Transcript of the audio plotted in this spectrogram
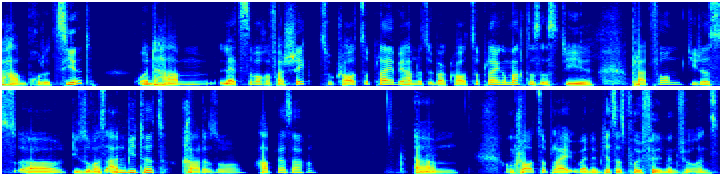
haben produziert und haben letzte Woche verschickt zu CrowdSupply. Wir haben das über CrowdSupply gemacht. Das ist die Plattform, die das, äh, die sowas anbietet, gerade so Hardware-Sachen. Ähm, und CrowdSupply übernimmt jetzt das Fulfillment für uns.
